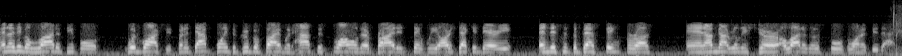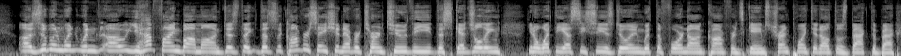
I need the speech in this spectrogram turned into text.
And I think a lot of people would watch it. But at that point, the Group of Five would have to swallow their pride and say, "We are secondary, and this is the best thing for us." And I'm not really sure a lot of those schools want to do that. Uh, Zubin, when when uh, you have Finebaum on, does the does the conversation ever turn to the the scheduling? You know what the SEC is doing with the four non conference games. Trent pointed out those back to back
